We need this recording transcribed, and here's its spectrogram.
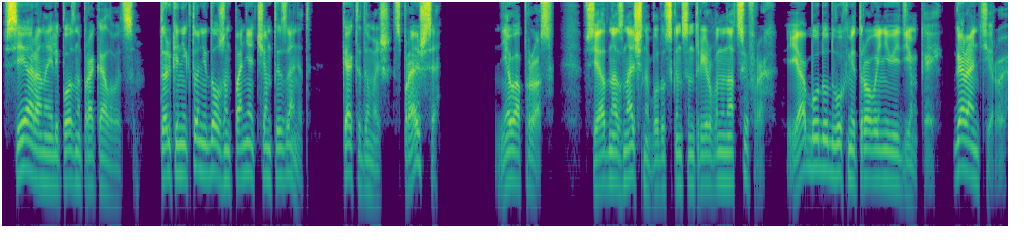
Все рано или поздно прокалываются. Только никто не должен понять, чем ты занят. Как ты думаешь, справишься? Не вопрос. Все однозначно будут сконцентрированы на цифрах. Я буду двухметровой невидимкой. Гарантирую.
